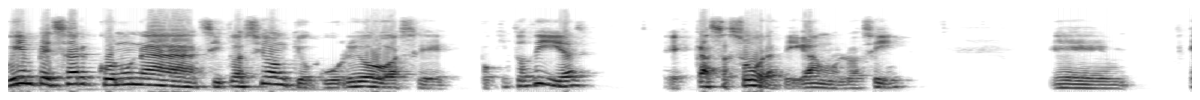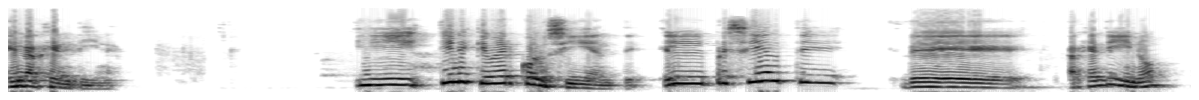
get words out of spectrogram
voy a empezar con una situación que ocurrió hace poquitos días, escasas horas, digámoslo así, eh, en Argentina. Y tiene que ver con lo siguiente. El presidente de argentino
